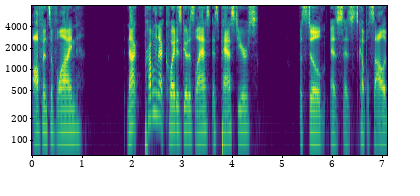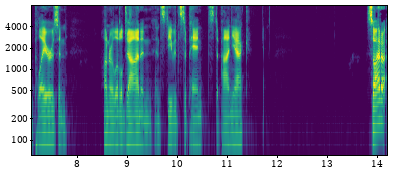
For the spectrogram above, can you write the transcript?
Offensive line, not probably not quite as good as last as past years, but still has has a couple solid players and Hunter Littlejohn and and Steven Stepan, Stepaniak. So I don't,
